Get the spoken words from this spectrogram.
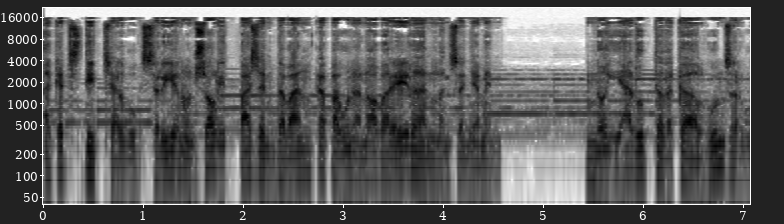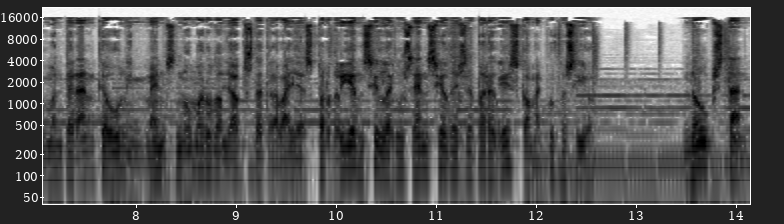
Aquests teacherbooks serien un sòlid pas endavant cap a una nova era en l'ensenyament. No hi ha dubte de que alguns argumentaran que un immens número de llocs de treball es perdrien si la docència desaparegués com a professió. No obstant,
